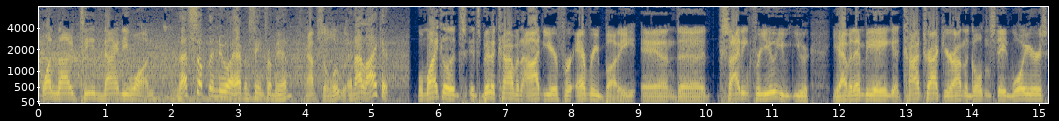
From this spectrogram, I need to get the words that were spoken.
119.91. That's something new I haven't seen from him. Absolutely. And I like it. Well, Mychal, it's it's been a kind of an odd year for everybody, and uh, exciting for you. You you you have an NBA contract. You're on the Golden State Warriors,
